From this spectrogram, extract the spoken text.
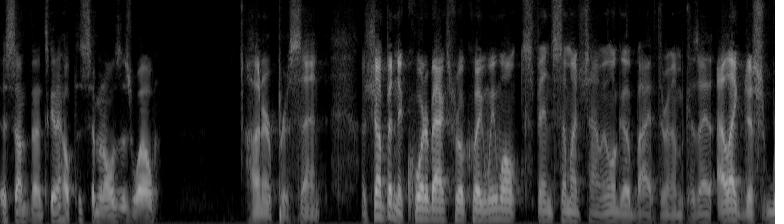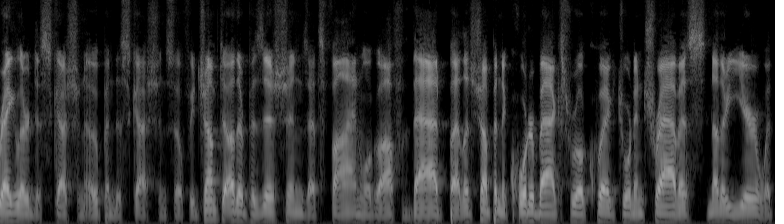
is something that's going to help the Seminoles as well. Hundred percent. Let's jump into quarterbacks real quick. We won't spend so much time. We won't go by through them because I, I, like just regular discussion, open discussion. So if we jump to other positions, that's fine. We'll go off of that. But let's jump into quarterbacks real quick. Jordan Travis, another year with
